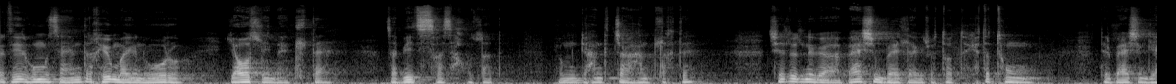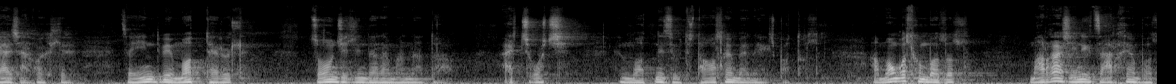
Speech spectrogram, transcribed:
Тэгэхээр тэр хүмүүсийн амьдрах хэв маяг нь өөрөө явуулын байдалтай. За засгаас ахуулаад юмд хандж байгаа хандлага те. Жишээлбэл нэг байшин байлаа гэж бодоход хятад хүн тэр байшинг яаж харах вэ гэхээр за энд би мод тариул 100 жилийн дараа манай одоо аж гууч энэ модны сэвтэр тоглох юм байна гэж бодгол. А монгол хүн бол маргааш энийг зарах юм бол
